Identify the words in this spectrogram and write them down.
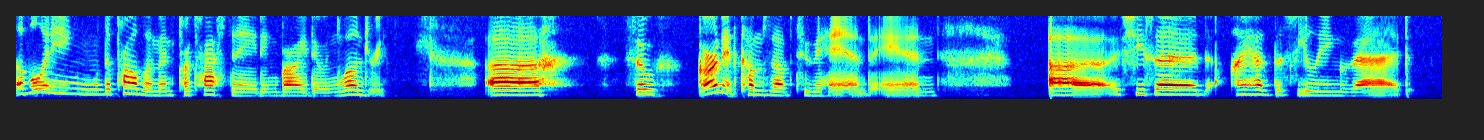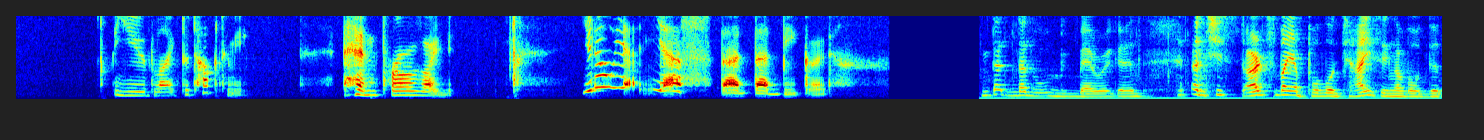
avoiding the problem and procrastinating by doing laundry. Uh, so Garnet comes up to the hand and uh, she said, I had the feeling that you'd like to talk to me. And Pearl's like, you know, yeah, yes, that, that'd be good. That that would be very good. And she starts by apologizing about the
